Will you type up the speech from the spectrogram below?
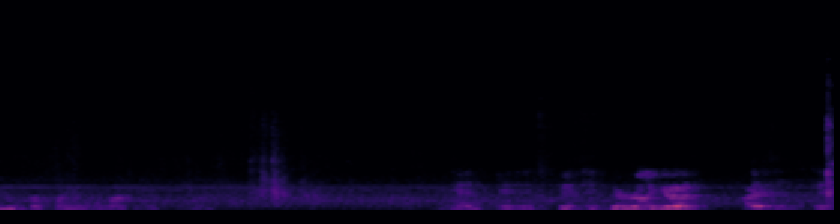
do proclaim the work of his hands. And it, it's been, it's been really good. I, it,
